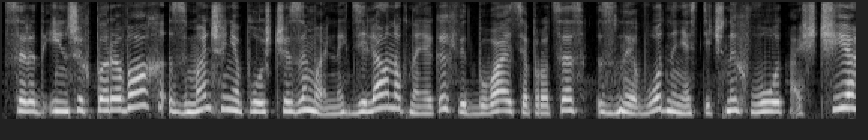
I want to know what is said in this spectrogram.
Серед інших переваг зменшення площі земельних ділянок, на яких відбувається процес зневоднення стічних вод, а ще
